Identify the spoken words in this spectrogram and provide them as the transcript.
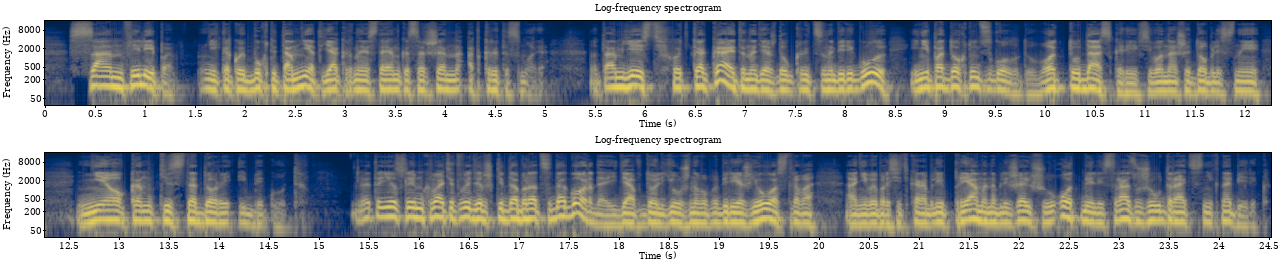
— Сан-Филиппо. Никакой бухты там нет, якорная стоянка совершенно открыта с моря. Но там есть хоть какая-то надежда укрыться на берегу и не подохнуть с голоду. Вот туда, скорее всего, наши доблестные неоконкистадоры и бегут. Это если им хватит выдержки добраться до города, идя вдоль южного побережья острова, а не выбросить корабли прямо на ближайшую отмель и сразу же удрать с них на берег.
